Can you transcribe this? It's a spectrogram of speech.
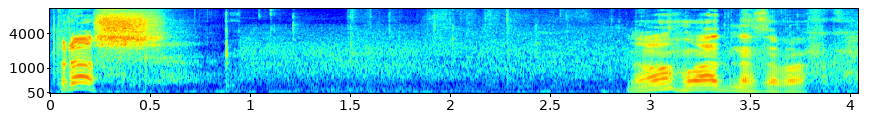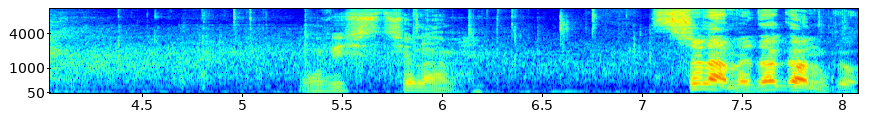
Proszę. No, ładna zabawka. Mówisz, strzelamy. Strzelamy do gongu.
